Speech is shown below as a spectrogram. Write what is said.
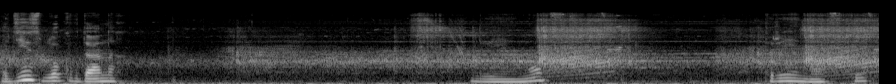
Один из блоков данных. Двенадцать. Тринадцатый.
